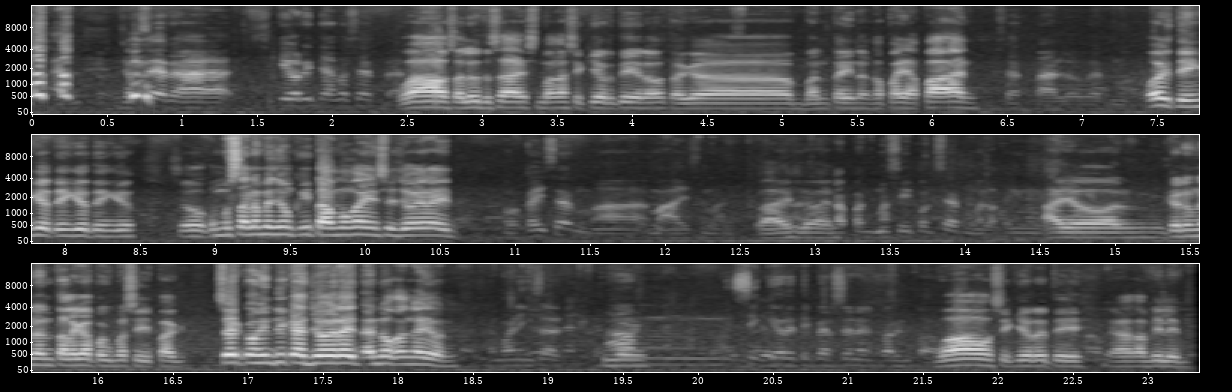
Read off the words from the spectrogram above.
Joke, sir. ah, security ako, sir. Wow, saludo sa mga security, no? Taga bantay ng kapayapaan. Sir, follower mo. Oy, thank you, thank you, thank you. So, kumusta naman yung kita mo ngayon sa joyride? Okay, sir. Ma maayos naman. Ayos naman. Kapag masipag, sir, malaking... Ayun, ganun lang talaga pag masipag. Sir, kung hindi ka joyride, ano ka ngayon? Good morning, sir. morning. Um, security personnel pa rin po. Wow, security. Nakakabilib.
